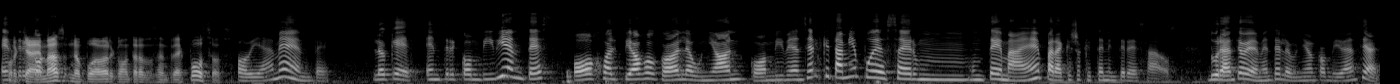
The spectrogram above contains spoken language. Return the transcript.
Entre Porque además no puede haber contratos entre esposos. Obviamente. Lo que es entre convivientes, ojo al piojo con la unión convivencial, que también puede ser un, un tema ¿eh? para aquellos que estén interesados, durante obviamente la unión convivencial.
